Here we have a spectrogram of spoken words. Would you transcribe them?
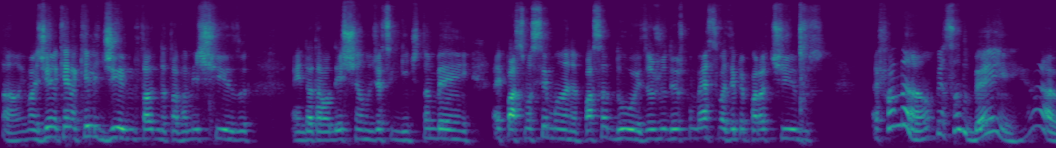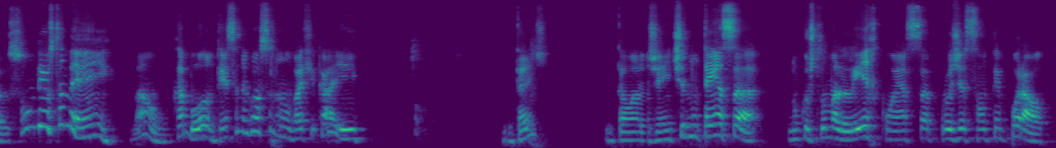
Não, imagina que naquele dia ele ainda estava mexido, ainda estava deixando o dia seguinte também. Aí passa uma semana, passa duas, os judeus começam a fazer preparativos. Aí fala, não, pensando bem, ah, eu sou um Deus também. Não, acabou, não tem esse negócio não, vai ficar aí. Entende? Então a gente não tem essa, não costuma ler com essa projeção temporal.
